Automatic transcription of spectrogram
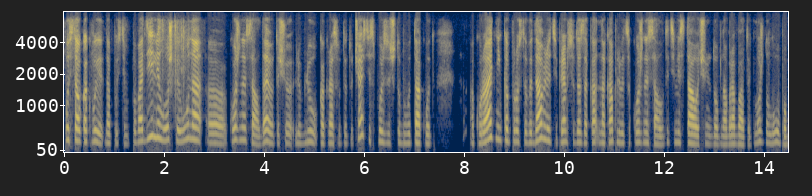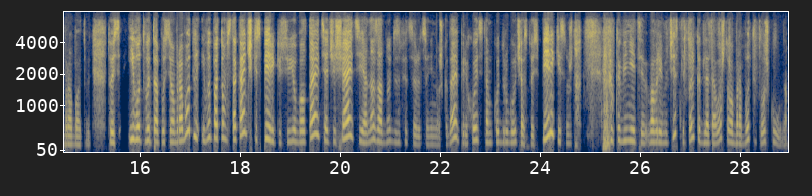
после того, как вы, допустим, поводили ложкой уна э, кожное сало, да, я вот еще люблю как раз вот эту часть использовать, чтобы вот так вот аккуратненько просто выдавливаете, прям сюда накапливается кожное сало. Вот эти места очень удобно обрабатывать, можно лоб обрабатывать. То есть и вот вы, допустим, обработали, и вы потом в стаканчике с перекисью ее болтаете, очищаете, и она заодно дезинфицируется немножко, да, и переходите там какой-то другой участок. То есть перекись нужна в кабинете во время чистки только для того, чтобы обработать ложку уна.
